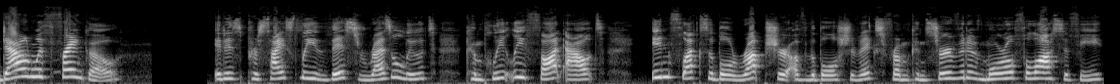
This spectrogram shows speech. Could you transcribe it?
Down with Franco! It is precisely this resolute, completely thought out, inflexible rupture of the Bolsheviks from conservative moral philosophy,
